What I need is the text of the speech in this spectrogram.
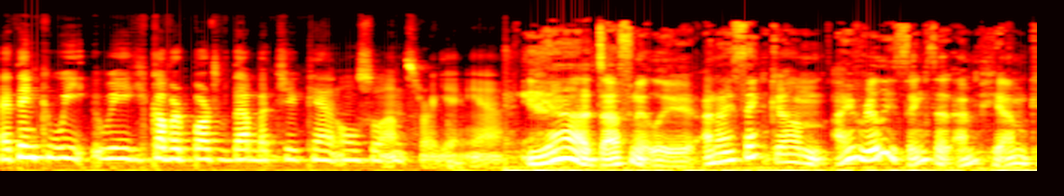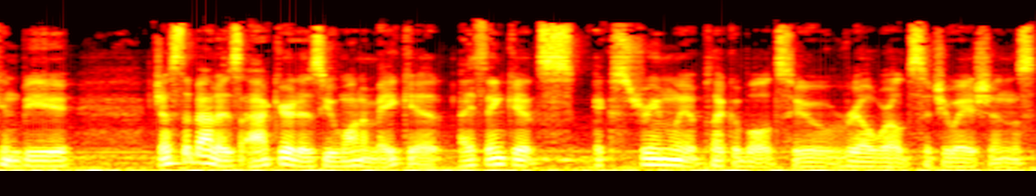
I think we, we covered part of that, but you can also answer again. Yeah. Yeah, definitely. And I think um, I really think that MPM can be just about as accurate as you want to make it. I think it's extremely applicable to real world situations.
